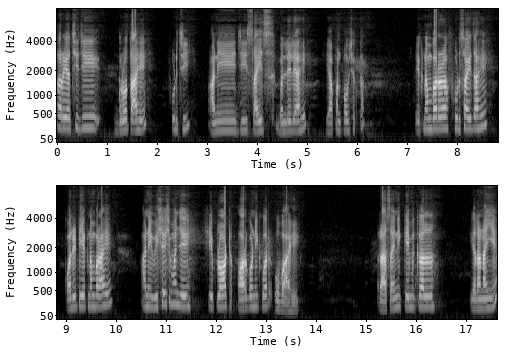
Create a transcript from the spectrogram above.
तर याची जी ग्रोथ आहे पुढची आणि जी साईज बनलेली आहे ही आपण पाहू शकता. एक नंबर फूड साईज आहे क्वालिटी एक नंबर आहे आणि विशेष म्हणजे हे प्लॉट ऑर्गोनिकवर उभा आहे. रासायनिक केमिकल याला नाही आहे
